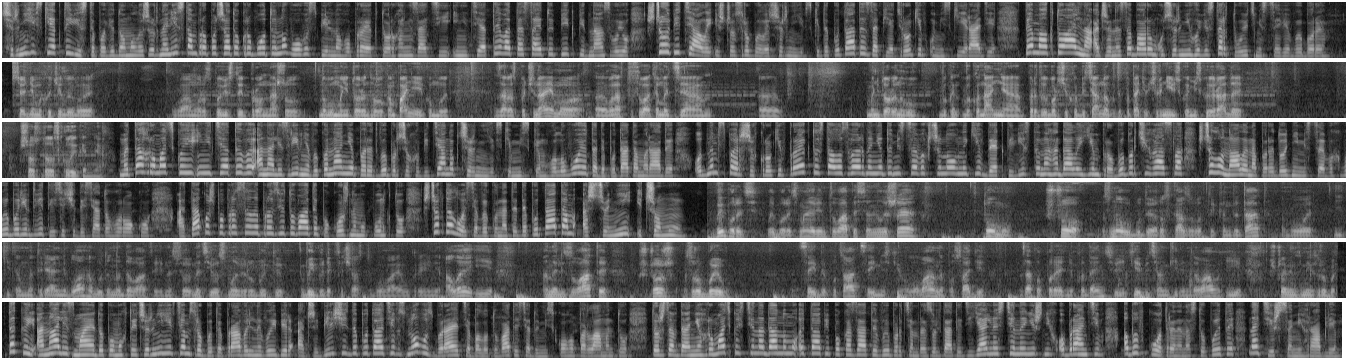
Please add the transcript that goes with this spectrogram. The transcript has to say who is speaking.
Speaker 1: Чернігівські активісти повідомили журналістам про початок роботи нового спільного проєкту організації «Ініціатива» та сайту ПІК під назвою «Що обіцяли і що зробили чернігівські депутати за п'ять років у міській раді». Тема актуальна, адже незабаром у Чернігові стартують місцеві вибори.
Speaker 2: Сьогодні ми хотіли би вам розповісти про нашу нову моніторингову кампанію, яку ми зараз починаємо. Е, Вона стосуватиметься е, моніторингу викон- виконання передвиборчих обіцянок депутатів Чернігівської міської ради шостого скликання.
Speaker 1: Мета громадської ініціативи – аналіз рівня виконання передвиборчих обіцянок Чернігівським міським головою та депутатами ради. Одним з перших кроків проєкту стало звернення до місцевих чиновників, де активісти нагадали їм про виборчі гасла, що лунали напередодні місцевих виборів 2010 року. А також попросили прозвітувати по кожному пункту, що вдалося виконати депутатам, а що ні і чому.
Speaker 3: Виборець, виборець має орієнтуватися не лише в тому, що знову буде розказувати кандидат, або які там матеріальні блага буде надавати, і на цій основі робити вибір, як це часто буває в Україні, але і аналізувати, що ж зробив цей депутат, цей міський голова на посаді за попередню каденцію, які обіцянки він давав і що він зміг зробити.
Speaker 1: Такий аналіз має допомогти чернігівцям зробити правильний вибір, адже більшість депутатів знову збирається балотуватися до міського парламенту. Тож завдання громадськості на даному етапі показати виборцям результати діяльності нинішніх обранців, аби вкотре не наступити на ті ж самі граблі.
